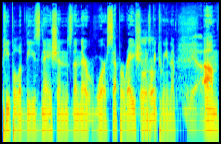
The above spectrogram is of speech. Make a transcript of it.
people of these nations than there were separations between them. Yeah. Um,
